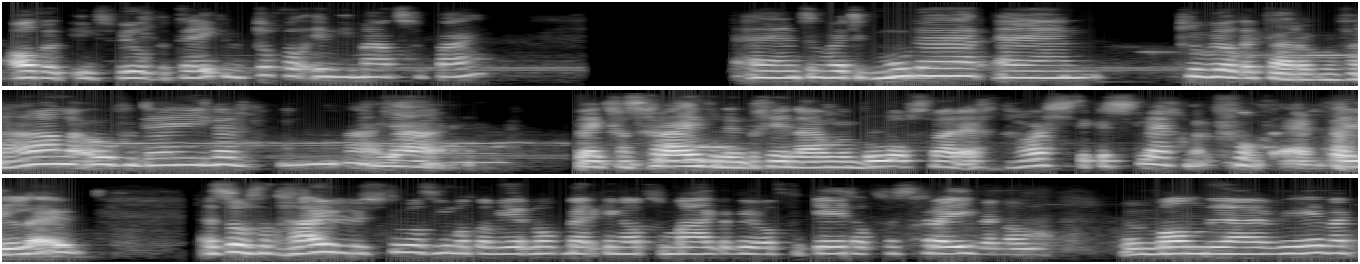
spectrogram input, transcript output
altijd iets wil betekenen, toch wel in die maatschappij. En toen werd ik moeder en toen wilde ik daar ook mijn verhalen over delen. Nou ja, ben ik gaan schrijven. In het begin, nou, mijn beloften waren echt hartstikke slecht, maar ik vond het echt heel leuk. En soms dat huilen toe als iemand dan weer een opmerking had gemaakt, dat ik weer wat verkeerd had geschreven. En dan mijn man weer, maar,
